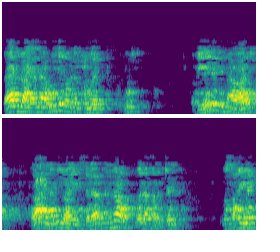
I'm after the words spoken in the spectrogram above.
فيدل على أنها وجدت ولا لم توجد؟ وفي ليلة المعراج رأى النبي عليه السلام النار ودخل الجنة والصحيح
